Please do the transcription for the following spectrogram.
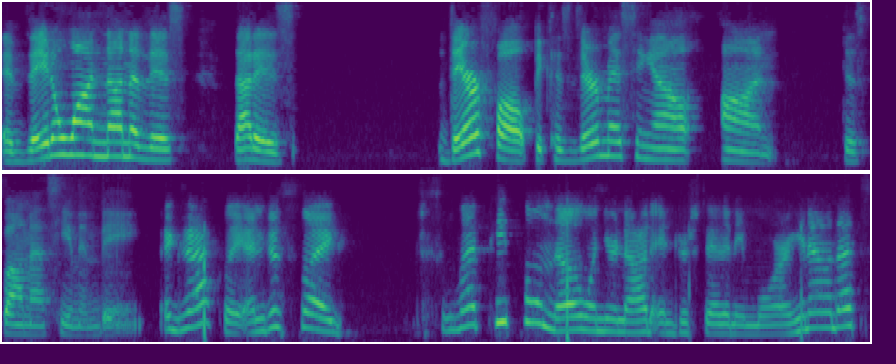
If they don't want none of this, that is their fault because they're missing out on this bomb ass human being. Exactly. And just like just let people know when you're not interested anymore. You know, that's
